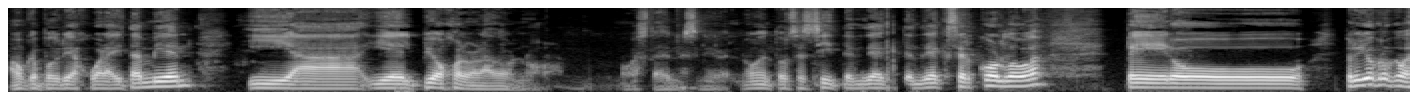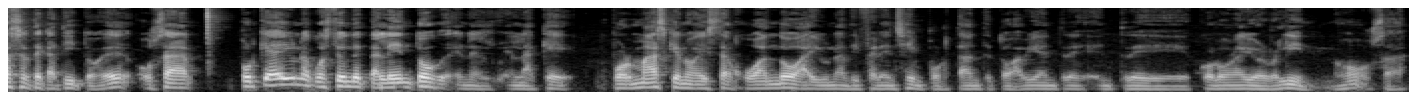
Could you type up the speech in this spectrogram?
aunque podría jugar ahí también, y, el Piojo Alvarado no, no está en ese nivel, ¿no? Entonces sí, tendría, que ser Córdoba, pero, pero yo creo que va a ser Tecatito, ¿eh? O sea, porque hay una cuestión de talento en la que por más que no estén jugando, hay una diferencia importante todavía entre, entre Corona y Orbelín, ¿no? O sea,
